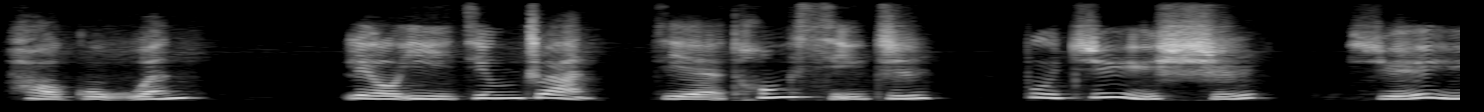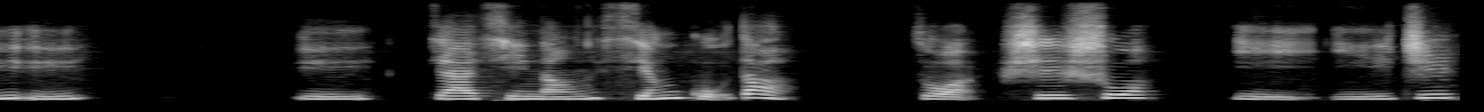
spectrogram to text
好古文。六艺经传皆通习之，不拘于时，学于余。余嘉其能行古道，作诗说以遗之。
